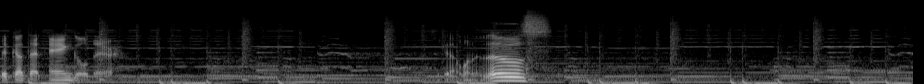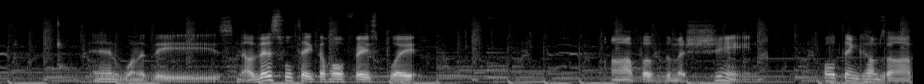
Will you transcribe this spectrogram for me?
they've got that angle there. So got one of those. And one of these. Now this will take the whole faceplate off of the machine. Whole thing comes off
